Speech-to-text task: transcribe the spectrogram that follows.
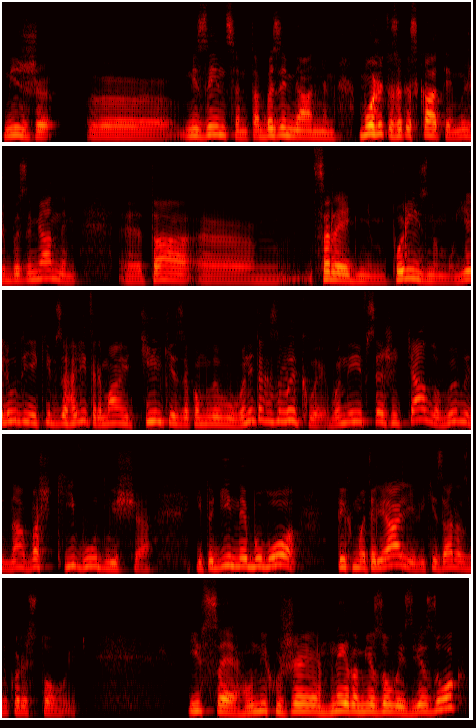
між е, мізинцем та безім'янним. Можете затискати між безім'янним е, та ем, середнім по-різному. Є люди, які взагалі тримають тільки за комливу. Вони так звикли. Вони все життя ловили на важкі вудлища. І тоді не було тих матеріалів, які зараз використовують. І все, у них вже нейром'язовий зв'язок.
